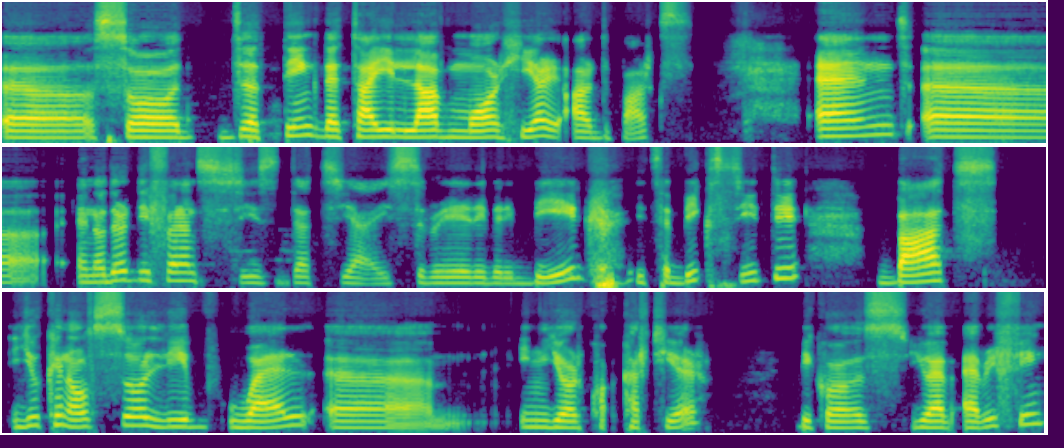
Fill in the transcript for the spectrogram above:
uh, so the thing that I love more here are the parks. And uh, another difference is that yeah it's really very big it's a big city but you can also live well um, in your quartier because you have everything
